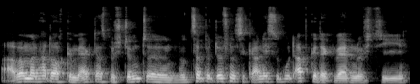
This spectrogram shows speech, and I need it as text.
Aber man hat auch gemerkt, dass bestimmte Nutzerbedürfnisse gar nicht so gut abgedeckt werden durch die,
